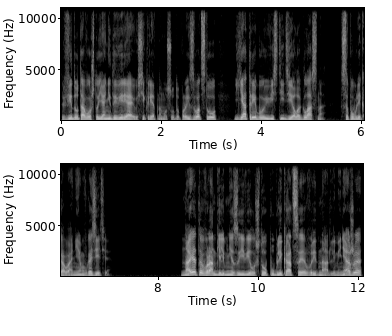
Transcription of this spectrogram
Ввиду того, что я не доверяю секретному судопроизводству, я требую вести дело гласно, с опубликованием в газете. На это Врангель мне заявил, что публикация вредна для меня же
